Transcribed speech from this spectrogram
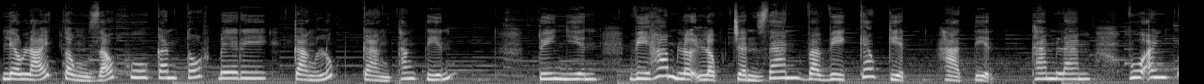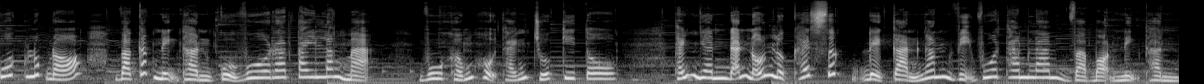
lèo lái Tổng giáo khu Canterbury càng lúc càng thăng tiến. Tuy nhiên, vì ham lợi lộc trần gian và vì keo kiệt, hà tiện, tham lam, vua Anh quốc lúc đó và các nịnh thần của vua ra tay lăng mạ, vu khống hội thánh Chúa Kitô. Thánh nhân đã nỗ lực hết sức để cản ngăn vị vua tham lam và bọn nịnh thần,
